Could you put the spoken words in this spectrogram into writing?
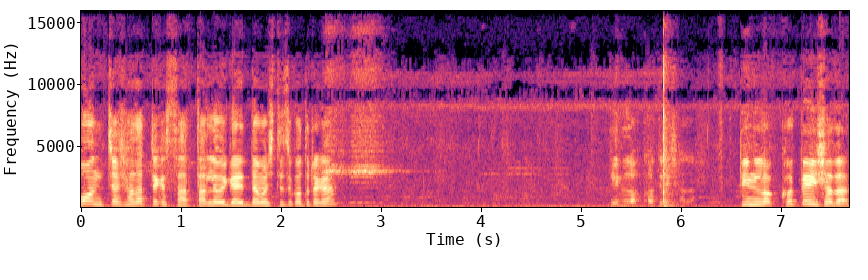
পঞ্চাশ হাজার টাকা স্যার। তাহলে ওই গাড়ির দাম আসতেছে কত টাকা? তিন লক্ষ তিরিশ হাজার। তিন লক্ষ তেইশ হাজার।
